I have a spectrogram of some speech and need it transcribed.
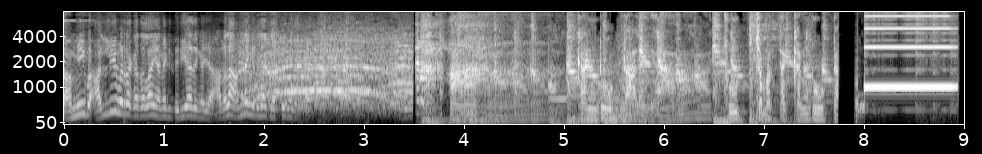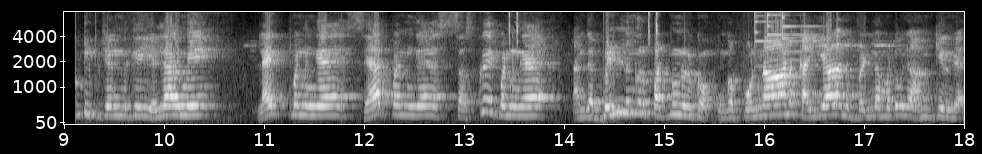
சமீப அள்ளி வர கதெல்லாம் எனக்கு தெரியாதுங்க ஐயா. அதெல்லாம் அண்ணன் கிட்ட கத்துக்கணும். கண்டு விட்டாளையா சூச்சமத்தை கண்டு விட்டா யூடியூப் சேனலுக்கு எல்லாருமே லைக் பண்ணுங்க ஷேர் பண்ணுங்க சப்ஸ்கிரைப் பண்ணுங்க. அந்த பெல்லுங்கிற பட்டுன்னு இருக்கும். உங்க பொண்ணான கையால அந்த பெல்லை மட்டும் கொஞ்சம் அமுக்கிருங்க.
